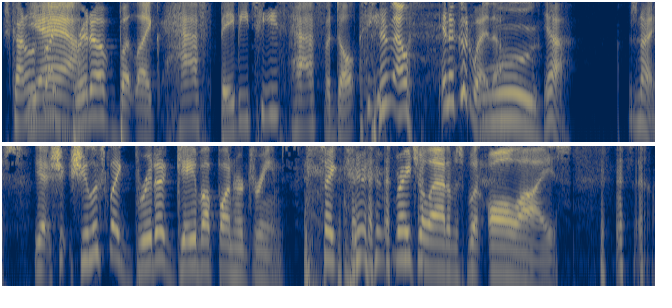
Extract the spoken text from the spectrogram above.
She kind of looked Yeah. like Britta, but like half baby teeth, half adult teeth, That was- in a good way though. Ooh. Yeah, it was nice. Yeah, she, she looks like Britta gave up on her dreams. it's like Rachel McAdams, but all eyes. So.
